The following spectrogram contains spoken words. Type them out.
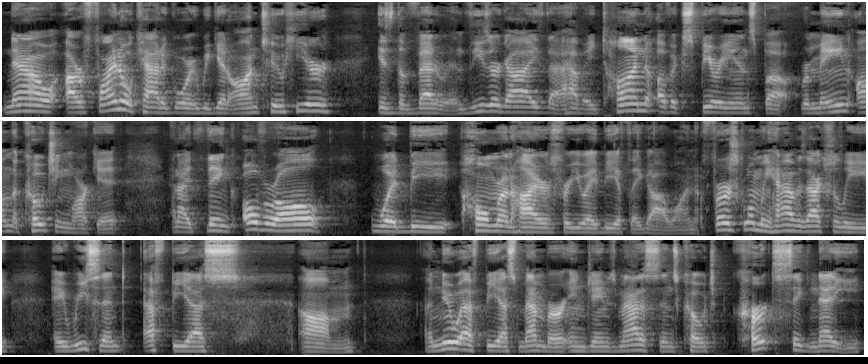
Now, our final category we get onto here is the veterans. These are guys that have a ton of experience but remain on the coaching market. And I think overall would be home run hires for UAB if they got one. First one we have is actually a recent FBS, um, a new FBS member in James Madison's coach, Curt Cignetti.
